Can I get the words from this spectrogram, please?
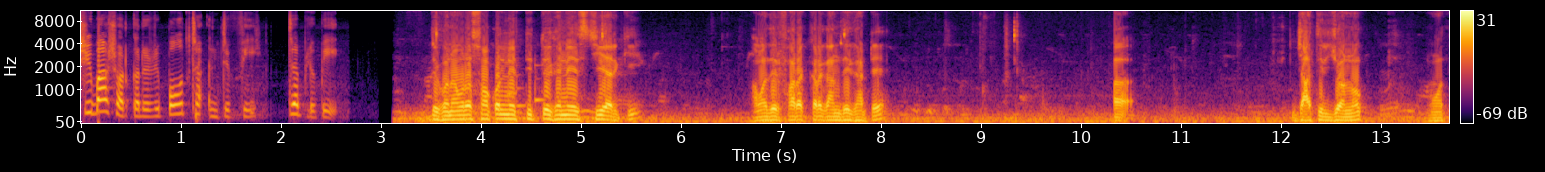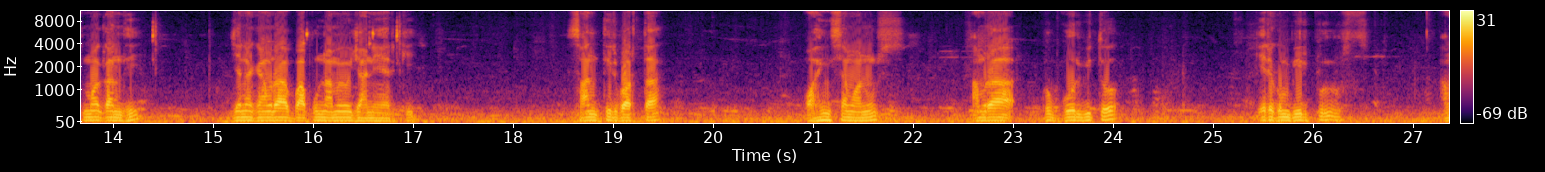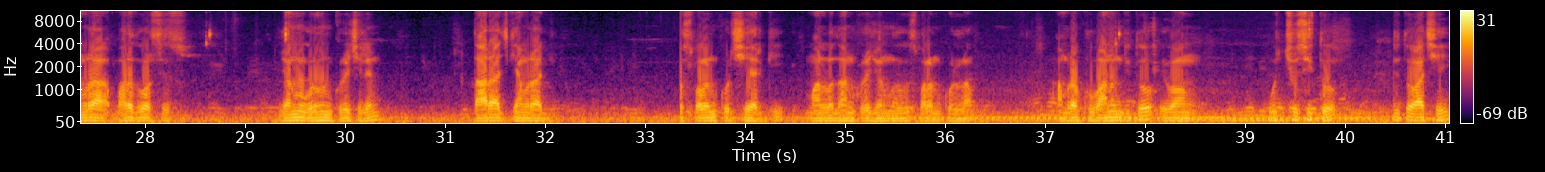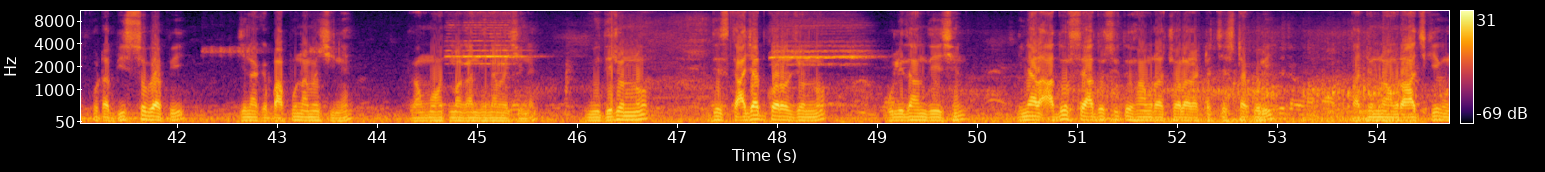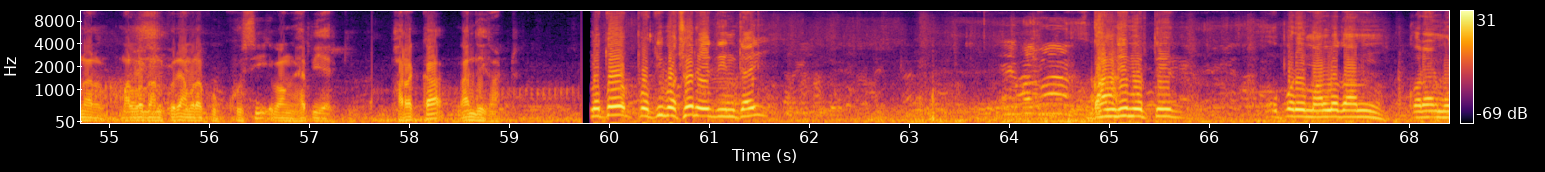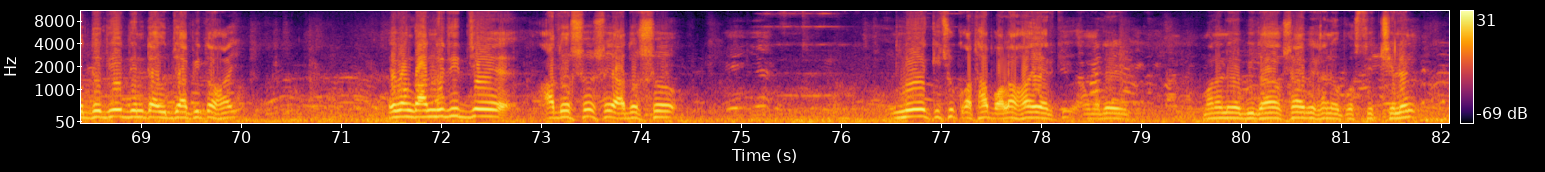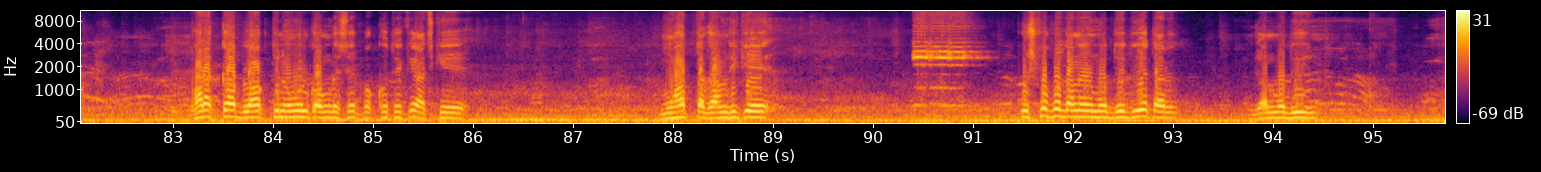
শিবা সরকারের রিপোর্ট, এনটিভি ডব্লিউপি দেখুন, আমরা সকল নেতৃত্ব এখানে এসেছি আর কি। আমাদের ফারাক্কার গান্ধী ঘাটে। জাতির জনক মহাত্মা গান্ধী, যেনাকে আমরা বাপু নামেও জানি আর কি। শান্তির বার্তা, অহিংসা মানুষ। আমরা খুব গর্বিত। এরকম বীর পুরুষ আমরা ভারতবর্ষে জন্মগ্রহণ করেছিলেন। তার আজকে আমরা দিবস পালন করছি আর কি। মাল্যদান করে জন্মদিবস পালন করলাম। আমরা খুব আনন্দিত এবং উচ্ছ্বসিত। তো আছে, গোটা বিশ্বব্যাপী, যিনাকে বাপু নামে চিনে এবং মহাত্মা গান্ধী নামে চিনে। মেয়েদের জন্য দেশকে আজাদ করার জন্য বলিদান দিয়েছেন। ইনার আদর্শে আদর্শিত হয়ে আমরা চলার একটা চেষ্টা করি। তার জন্য আমরা আজকে ওনার মাল্যদান করে আমরা খুব খুশি এবং হ্যাপি আর কি। ফারাক্কা, গান্ধীঘাট। মূলত প্রতি বছর এই দিনটাই গান্ধী মূর্তির উপরে মাল্যদান করার মধ্যে দিয়ে দিনটা উদযাপিত হয়। এবং গান্ধীজির যে আদর্শ, সেই আদর্শ নিয়ে কিছু কথা বলা হয় আর কি। আমাদের মাননীয় বিধায়ক সাহেব এখানে উপস্থিত ছিলেন। ফারাক্কা ব্লক তৃণমূল কংগ্রেসের পক্ষ থেকে আজকে মহাত্মা গান্ধীকে পুষ্প প্রদানের মধ্যে দিয়ে তার জন্মদিন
